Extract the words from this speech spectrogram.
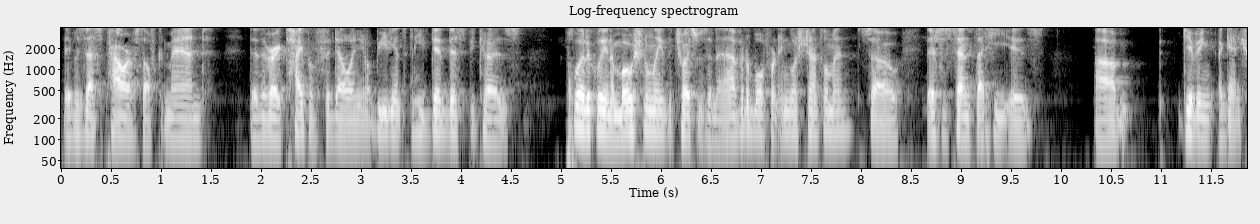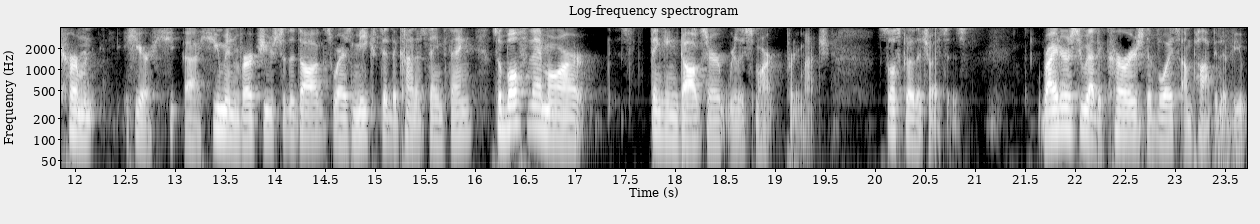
They possess power of self command. They're the very type of fidelity and obedience. And he did this because politically and emotionally, the choice was inevitable for an English gentleman. So there's a sense that he is um, giving, again, Herman, here, uh, human virtues to the dogs, whereas Meeks did the kind of same thing. So both of them are thinking dogs are really smart, pretty much. So let's go to the choices. Writers who had the courage to voice unpopular view,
